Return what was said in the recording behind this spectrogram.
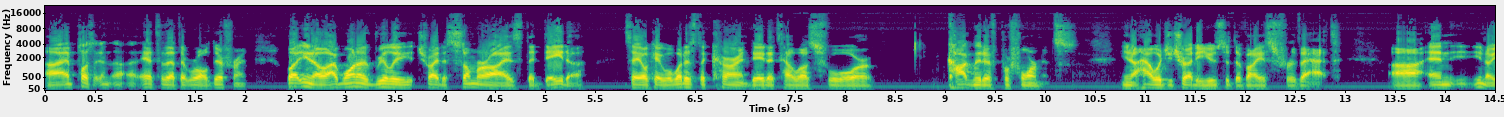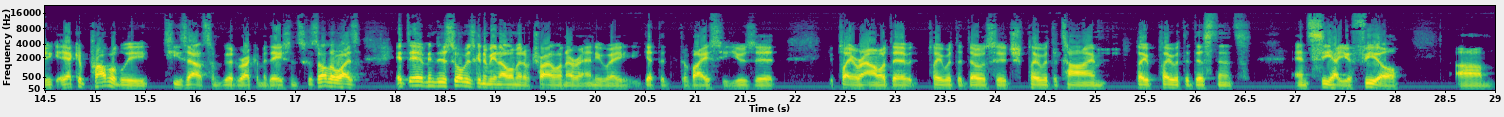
uh, and plus, and, uh, add to that that we're all different. But you know, I want to really try to summarize the data. Say, okay, well, what does the current data tell us for cognitive performance? You know, how would you try to use the device for that? Uh, and you know, you, I could probably tease out some good recommendations because otherwise, it, I mean, there's always going to be an element of trial and error anyway. You get the device, you use it, you play around with it, play with the dosage, play with the time, play play with the distance, and see how you feel. Um,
